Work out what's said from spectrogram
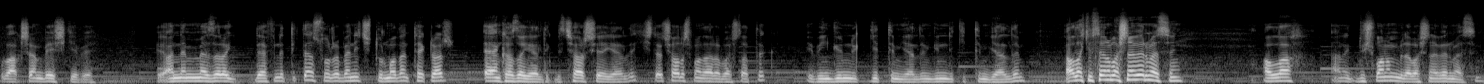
Bu akşam 5 gibi. E, annemi mezara defnettikten sonra ben hiç durmadan tekrar enkaza geldik. Biz çarşıya geldik. İşte çalışmalara başlattık. E, ben günlük gittim geldim, günlük gittim geldim. Allah kimsenin başına vermesin. Allah hani düşmanın bile başına vermesin.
